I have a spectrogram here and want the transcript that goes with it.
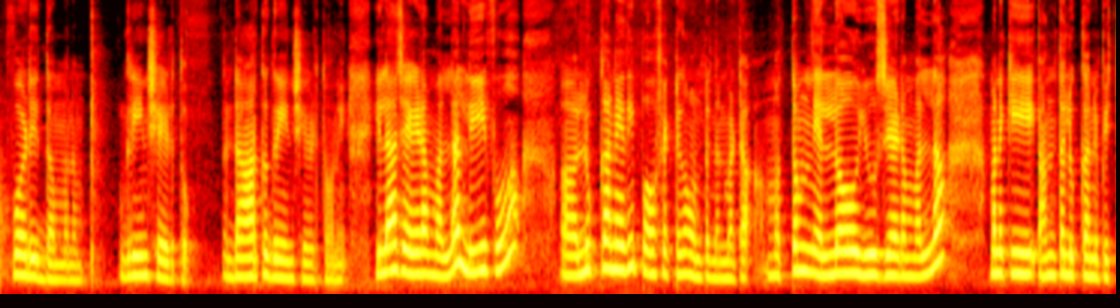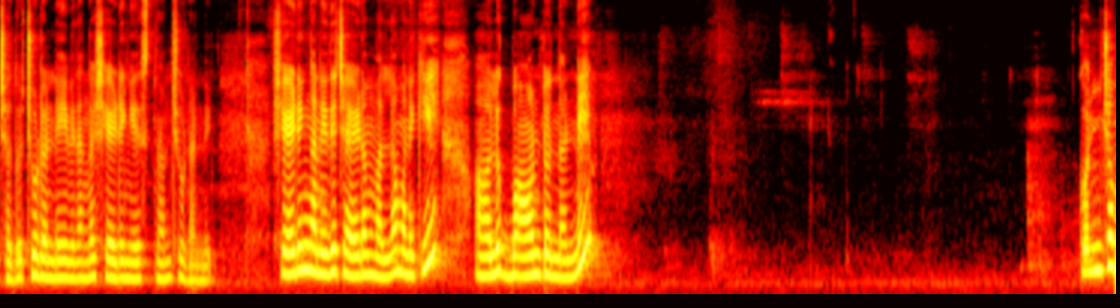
అప్వర్డ్ ఇద్దాం మనం గ్రీన్ షేడ్తో డార్క్ గ్రీన్ షేడ్తోని ఇలా చేయడం వల్ల లీఫ్ లుక్ అనేది పర్ఫెక్ట్గా ఉంటుందన్నమాట. మొత్తం ఎల్లో యూజ్ చేయడం వల్ల మనకి అంత లుక్ అనిపించదు. చూడండి ఈ విధంగా షేడింగ్ వేస్తున్నాను చూడండి. షేడింగ్ అనేది చేయడం వల్ల మనకి లుక్ బాగుంటుందండి. కొంచెం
